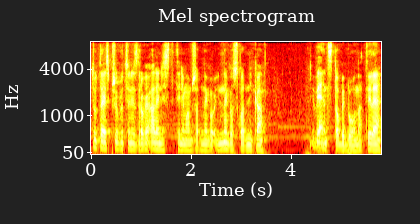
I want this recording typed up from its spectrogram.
Tutaj jest przywrócenie zdrowia, ale niestety nie mam żadnego innego składnika, więc to by było na tyle.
